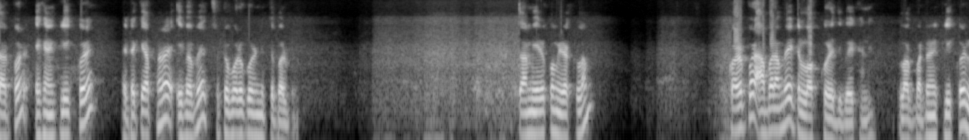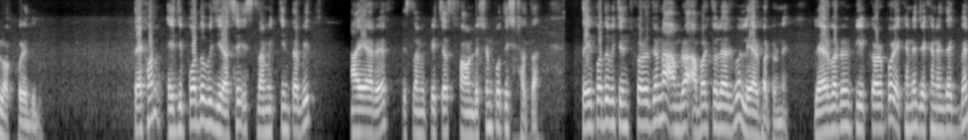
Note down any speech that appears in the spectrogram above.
তারপর এখানে ক্লিক করে এটাকে আপনারা এভাবে ছোট বড় করে নিতে পারবেন। তো আমি এরকমই রাখলাম। করার পর আবার আমরা এটা লক করে দিব এখানে। লক বাটনে ক্লিক করে লক করে দিব। তো এখন এই যে পদবী যে আছে, ইসলামিক চিন্তাবিদ, আইআরএফ, ইসলামিক রিসার্চ ফাউন্ডেশন প্রতিষ্ঠাতা। তো এই পদবি চেঞ্জ করার জন্য আমরা আবার চলে আসব লেয়ার বাটনে লেয়ার বাটনে ক্লিক করার পর এখানে যেখানে দেখবেন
